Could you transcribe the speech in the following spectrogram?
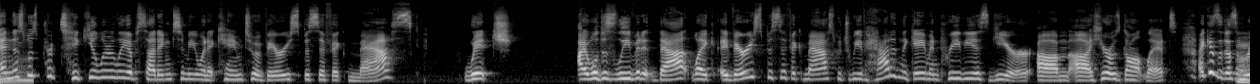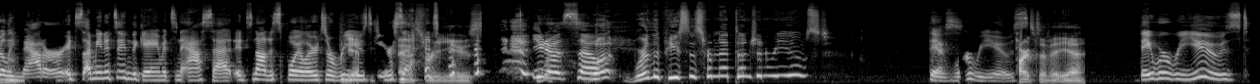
And this Mhm. was particularly upsetting to me when it came to a very specific mask, which I will just leave it at that. Like a very specific mask, which we've had in the game in previous gear, um, uh, Heroes Gauntlet. I guess it doesn't really matter. It's, I mean, it's in the game. It's an asset. It's not a spoiler. It's a Yeah, reused gear set. it's reused. you know, so what were the pieces from that dungeon reused? They Yes. were reused. Parts of it, yeah. they were reused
